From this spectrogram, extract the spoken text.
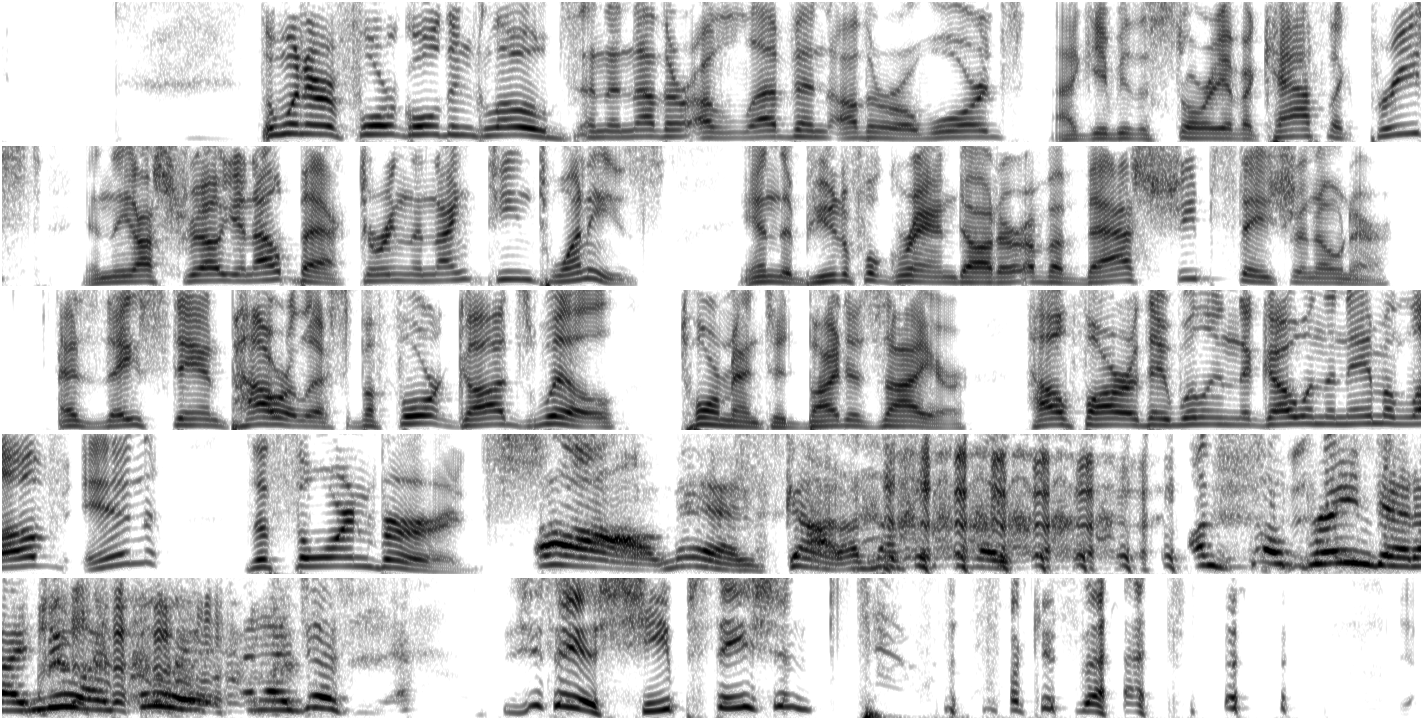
The winner of four Golden Globes and another 11 other awards, I give you the story of a Catholic priest in the Australian outback during the 1920s and the beautiful granddaughter of a vast sheep station owner as they stand powerless before God's will, tormented by desire. How far are they willing to go in the name of love? In the Thorn Birds. Oh, man. God, I'm not. I'm so brain dead. I knew I knew it. And I just. Did you say a sheep station? what the fuck is that?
